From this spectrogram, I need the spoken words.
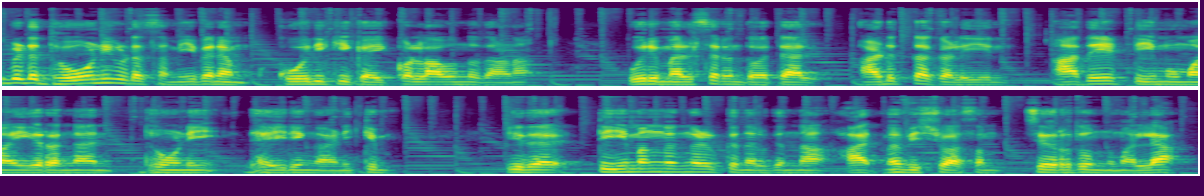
ഇവിടെ ധോണിയുടെ സമീപനം കോലിക്ക് കൈക്കൊള്ളാവുന്നതാണ്. ഒരു മത്സരം തോറ്റാൽ അടുത്ത കളിയിൽ അതേ ടീമുമായി ഇറങ്ങാൻ ധോണി ധൈര്യം കാണിക്കും. ഇത് ടീമംഗങ്ങൾക്ക് നൽകുന്ന ആത്മവിശ്വാസം ചെറുതൊന്നുമല്ല.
